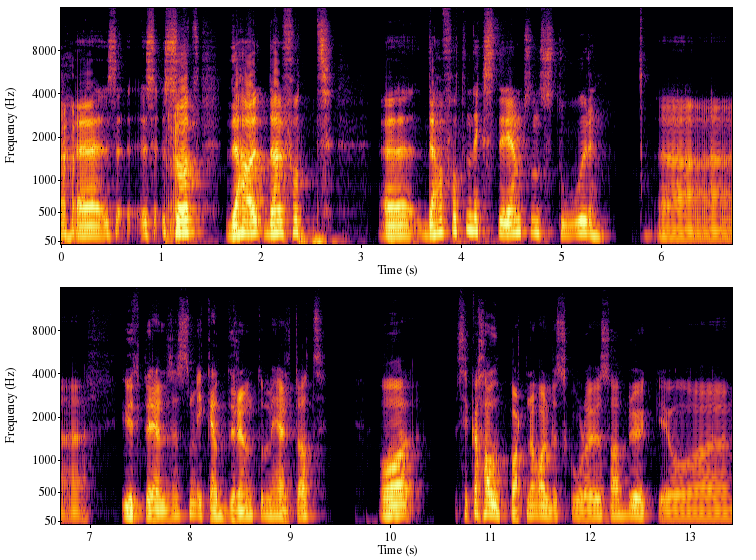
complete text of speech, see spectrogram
så, så det, har, det, har, fått Det har fått en ekstremt sånn stor utbredelse som ikke er drømt om i hele tatt. Og ca. halvparten av alle skoler i USA bruker jo uh,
